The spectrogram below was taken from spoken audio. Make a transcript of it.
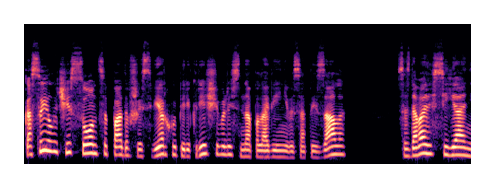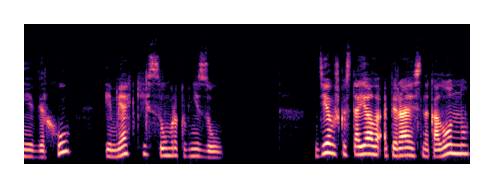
Косые лучи солнца, падавшие сверху, перекрещивались на половине высоты зала, создавая сияние вверху и мягкий сумрак внизу. Девушка стояла, опираясь на колонну,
